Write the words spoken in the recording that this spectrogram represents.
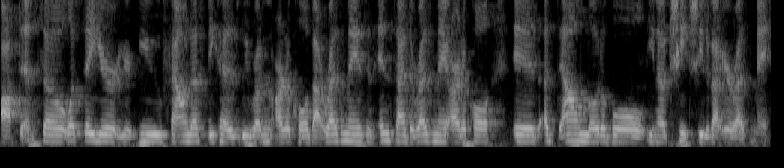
opt-in. So let's say you're, you're, you found us because we wrote an article about resumes, and inside the resume article is a downloadable, you know, cheat sheet about your resume.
